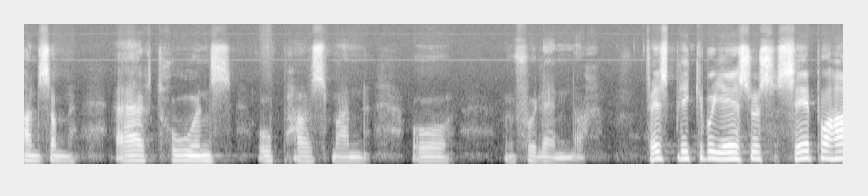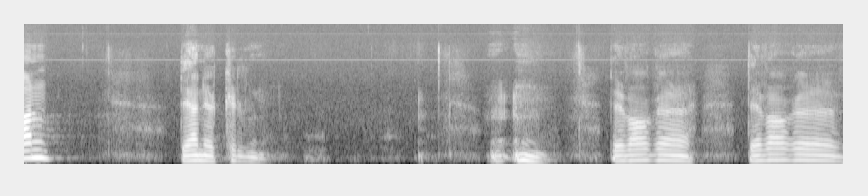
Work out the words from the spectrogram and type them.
han som er troens opphavsmann og fullender. Fest blikket på Jesus, se på han. Det er nøkkelen. Det var, eh, det var eh,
